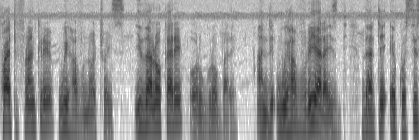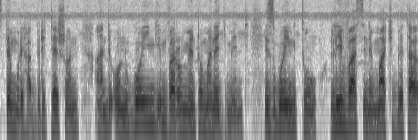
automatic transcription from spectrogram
quite frankly, we have no choice, either locally or globally. And we have realized that ecosystem rehabilitation and ongoing environmental management is going to leave us in a much better,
